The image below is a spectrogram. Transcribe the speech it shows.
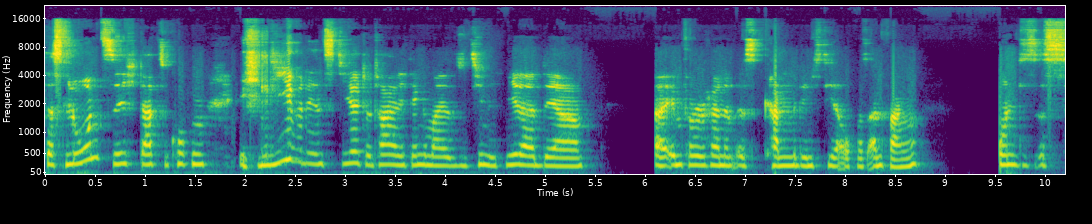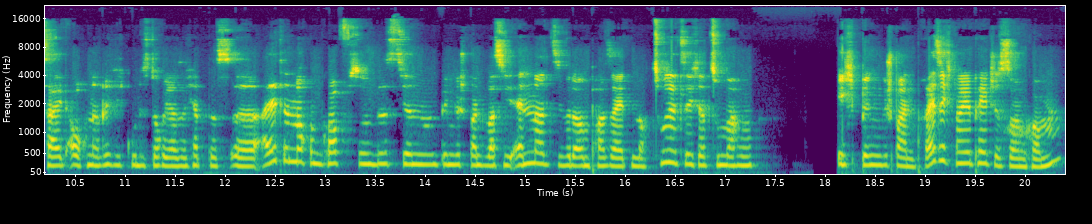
Das lohnt sich, da zu gucken. Ich liebe den Stil total. Ich denke mal, so ziemlich jeder, der äh, im Furry-Fandom ist, kann mit dem Stil auch was anfangen. Und es ist halt auch eine richtig gute Story. Also ich habe das äh, alte noch im Kopf so ein bisschen, bin gespannt, was sie ändert. Sie wird auch ein paar Seiten noch zusätzlich dazu machen. Ich bin gespannt. 30 neue Pages sollen kommen.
